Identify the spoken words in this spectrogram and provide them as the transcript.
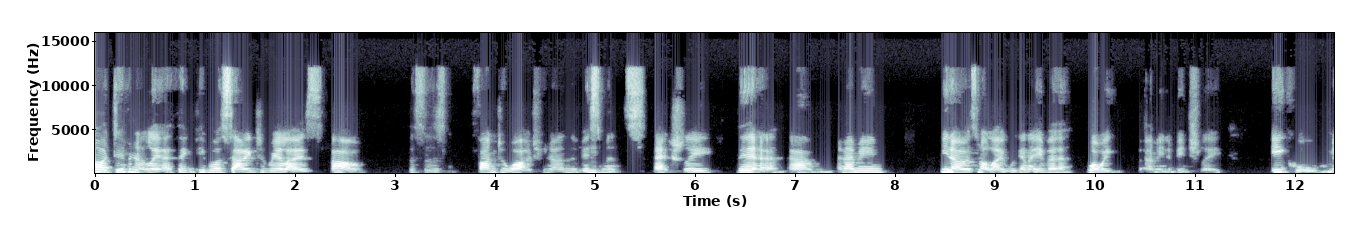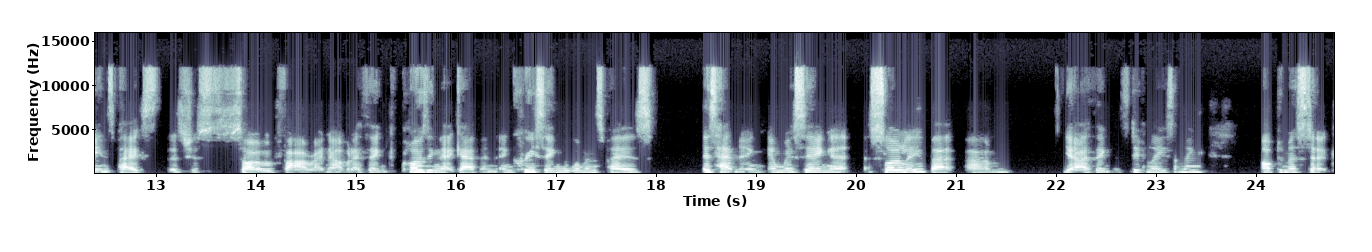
Oh, definitely. I think people are starting to realize, oh, this is fun to watch, you know, and the mm-hmm. investment's mm. actually there. Um, and I mean, you know, it's not like we're going to ever, well, we, I mean, eventually, equal men's pay. It's just so far right now. But I think closing that gap and increasing the women's pay is, is happening, and we're seeing it slowly. But um, yeah, I think it's definitely something optimistic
